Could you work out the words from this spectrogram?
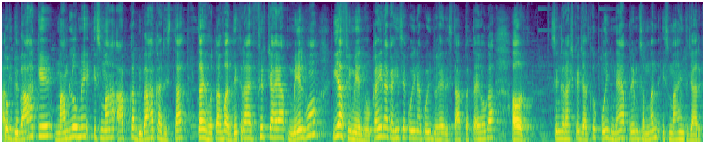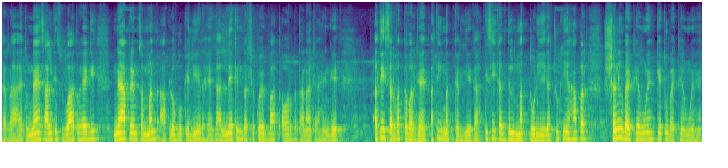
तो विवाह के मामलों में इस माह आपका विवाह का रिश्ता तय होता हुआ दिख रहा है। फिर चाहे आप मेल हों या फीमेल हों कहीं ना कहीं से कोई ना कोई जो है रिश्ता आपका तय होगा और सिंह राशि के जात को कोई नया प्रेम संबंध इस माह इंतज़ार कर रहा है। तो नए साल की शुरुआत रहेगी, नया प्रेम संबंध आप लोगों के लिए रहेगा। लेकिन दर्शकों, एक बात और बताना चाहेंगे, अति सर्वत्र वर्जयत, अति मत करिएगा, किसी का दिल मत तोड़िएगा। क्योंकि यहाँ पर शनि बैठे हुए हैं, केतु बैठे हुए हैं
